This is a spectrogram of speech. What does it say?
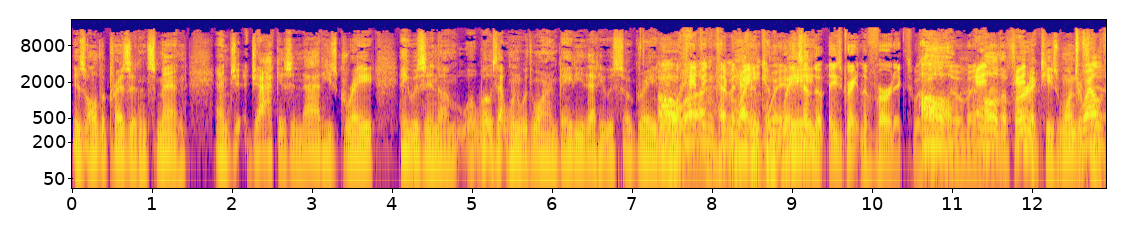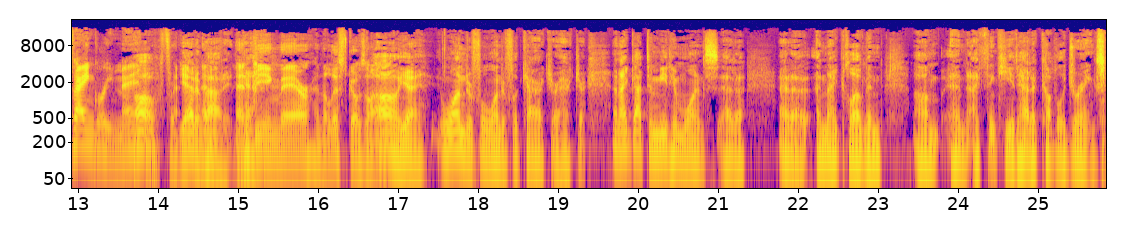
Is All the President's Men, and J- Jack is in that. He's great. He was in um, wh- what was that one with Warren Beatty that he was so great Oh, in? Heaven Can Heaven, Wait. Heaven Can He's, in the, he's great in the verdict with Oh, Paul Newman. and- oh, the verdict. He's wonderful. Twelve Angry Men. Oh, forget about it. and being there, and the list goes on. Oh yeah, wonderful, wonderful character actor. And I got to meet him once at a at a, a nightclub, and um, and I think he had had a couple of drinks.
